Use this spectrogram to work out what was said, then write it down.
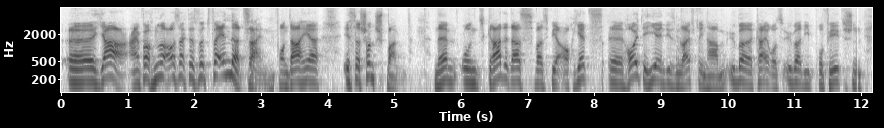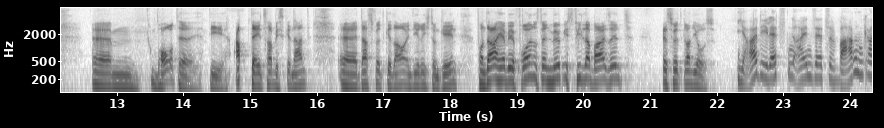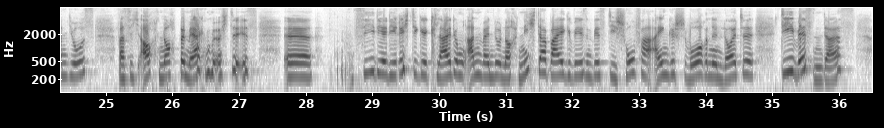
äh, ja einfach nur aussagt, es wird verändert sein. Von daher ist das schon spannend. Ne? Und gerade das, was wir auch jetzt äh, heute hier in diesem Livestream haben, über Kairos, über die prophetischen ähm, Worte, die Updates habe ich es genannt, äh, das wird genau in die Richtung gehen. Von daher, wir freuen uns, wenn möglichst viele dabei sind. Es wird grandios. Ja, die letzten Einsätze waren grandios. Was ich auch noch bemerken möchte, ist, äh, zieh dir die richtige Kleidung an, wenn du noch nicht dabei gewesen bist. Die Schofa eingeschworenen Leute, die wissen das.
